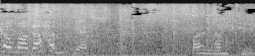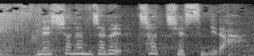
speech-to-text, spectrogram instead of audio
평화가 함께하시. 빨간 팀이 내셔 남작을 처치했습니다.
